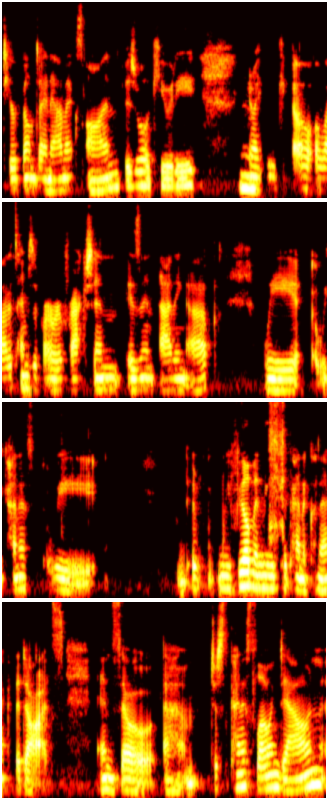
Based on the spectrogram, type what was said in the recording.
tear film dynamics on visual acuity. Mm. You know, mm. I think a, a, lot of times if our refraction isn't adding up, we we kind of we we feel the need to kind of connect the dots. And so, um, just kind of slowing down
